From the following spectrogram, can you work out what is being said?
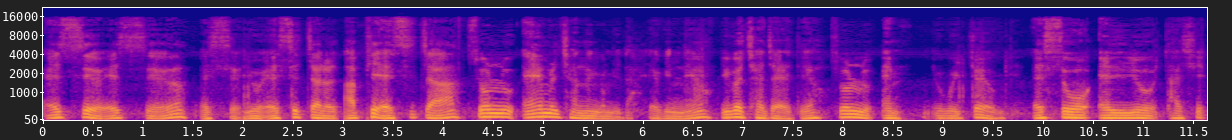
S, S, S. 요 S자를, 앞이 S자, 솔루엠을 찾는 겁니다. 여기 있네요. 이거 찾아야 돼요. 솔루엠. 요거 있죠, 여기. S-O-L-U 다시.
